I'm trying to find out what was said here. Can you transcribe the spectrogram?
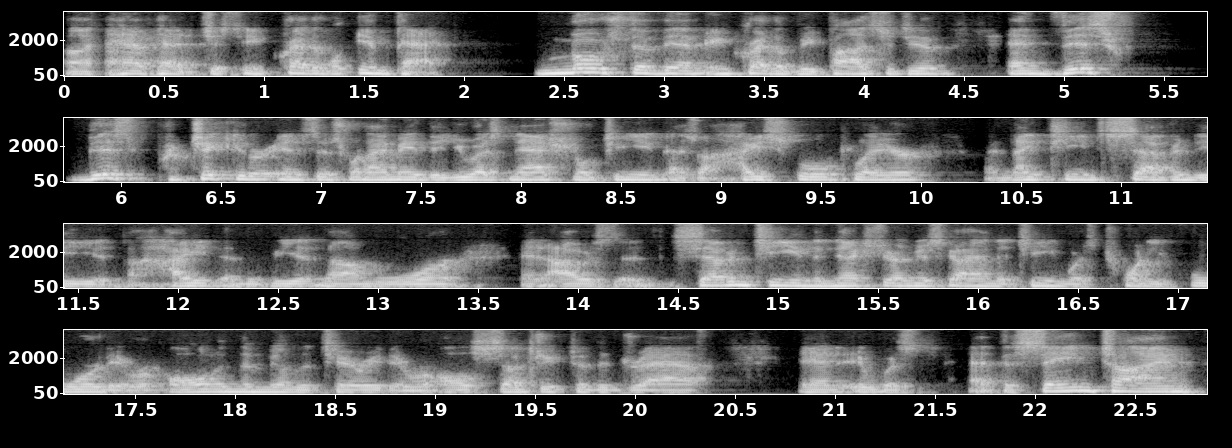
uh, have had just incredible impact. Most of them incredibly positive. and this this particular instance, when I made the U.S. national team as a high school player in 1970 at the height of the Vietnam War, and I was 17. The next youngest guy on the team was 24. They were all in the military. They were all subject to the draft. And it was at the same time,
